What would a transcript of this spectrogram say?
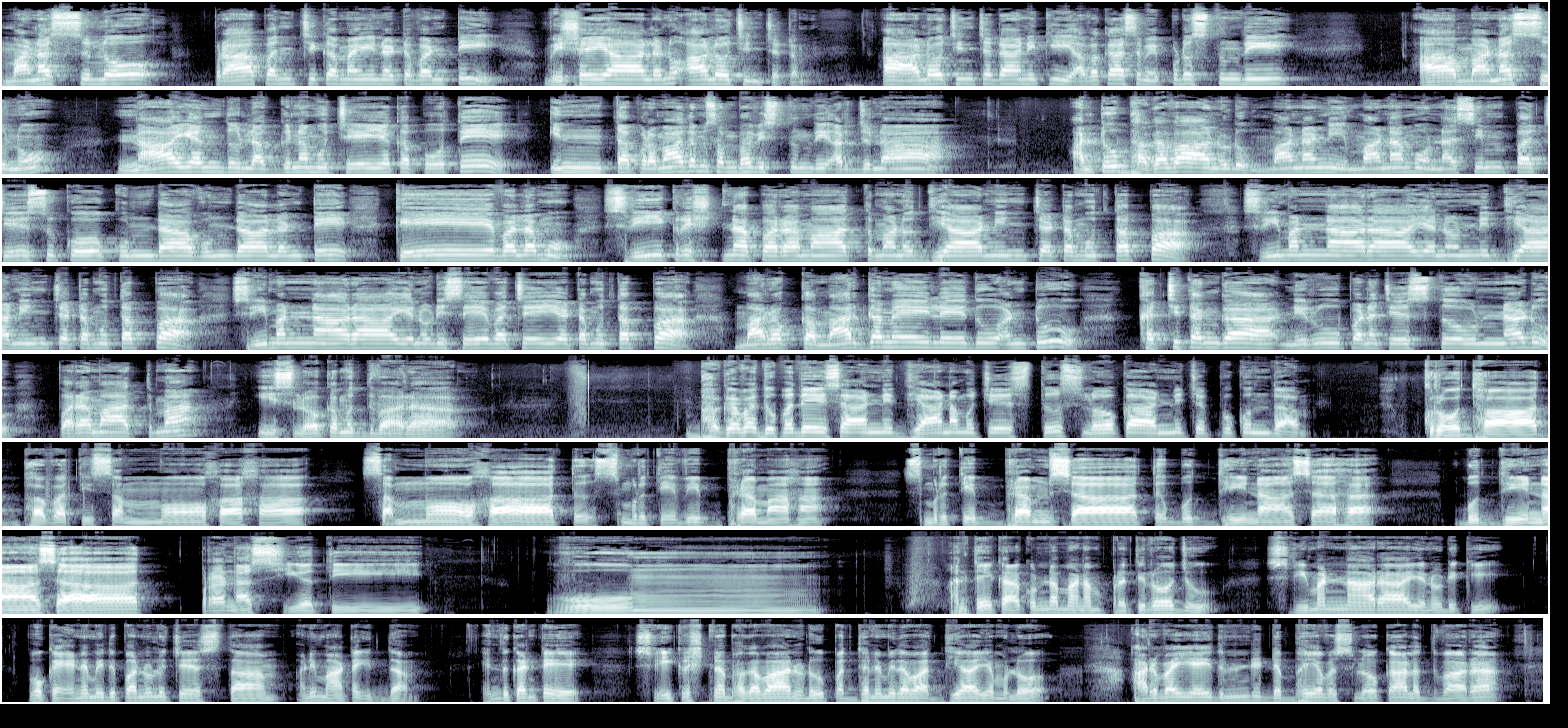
మనస్సులో ప్రాపంచికమైనటువంటి విషయాలను ఆలోచించటం. ఆ ఆలోచించడానికి అవకాశం ఎప్పుడొస్తుంది? ఆ మనస్సును నాయందు లగ్నము చేయకపోతే ఇంత ప్రమాదం సంభవిస్తుంది అర్జున. అంటూ భగవానుడు మనని మనము నశింప చేసుకోకుండా ఉండాలంటే కేవలము శ్రీకృష్ణ పరమాత్మను ధ్యానించటము తప్ప శ్రీమన్నారాయణుణ్ణి ధ్యానించటము తప్ప శ్రీమన్నారాయణుడి సేవ చేయటము తప్ప మరొక్క మార్గమే లేదు అంటూ ఖచ్చితంగా నిరూపణ చేస్తూ ఉన్నాడు పరమాత్మ ఈ శ్లోకము ద్వారా. భగవదుపదేశాన్ని ధ్యానము చేస్తూ శ్లోకాన్ని చెప్పుకుందాం. క్రోధాద్భవతి సమ్మోహ సమ్మోహాత్ స్మృతి విభ్రమ. స్మృతిభ్రంశాత్ బుద్ధినాశ బుద్ధినాశాత్ ప్రణశ్యతి ఓం అంతేకాకుండా మనం ప్రతిరోజు శ్రీమన్నారాయణుడికి ఒక ఎనిమిది పనులు చేస్తాం అని మాట ఇద్దాం. ఎందుకంటే శ్రీకృష్ణ భగవానుడు పద్దెనిమిదవ అధ్యాయములో అరవై ఐదు నుండి డెబ్భైవ శ్లోకాల ద్వారా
